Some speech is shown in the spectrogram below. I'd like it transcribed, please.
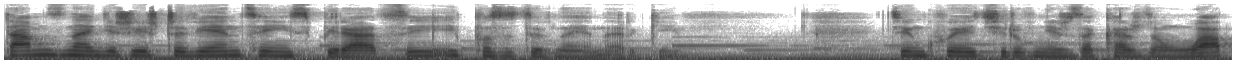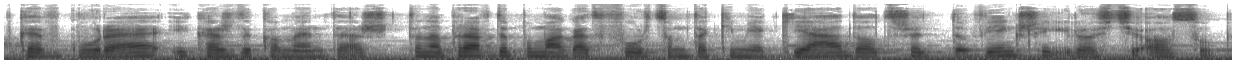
Tam znajdziesz jeszcze więcej inspiracji i pozytywnej energii. Dziękuję Ci również za każdą łapkę w górę i każdy komentarz. To naprawdę pomaga twórcom takim jak ja dotrzeć do większej ilości osób.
